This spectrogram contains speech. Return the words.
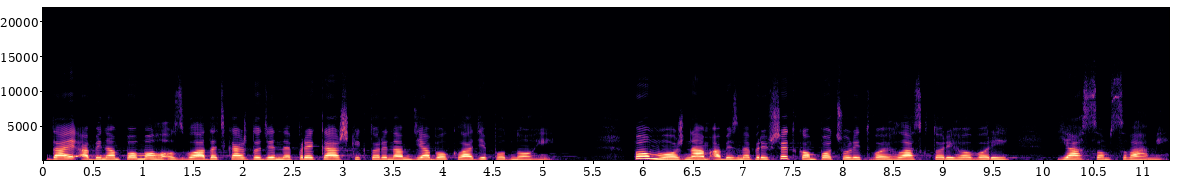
Daj, aby nám pomohol zvládať každodenné prekážky, ktoré nám diabol kladie pod nohy. Pomôž nám, aby sme pri všetkom počuli Tvoj hlas, ktorý hovorí, ja som s vami.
